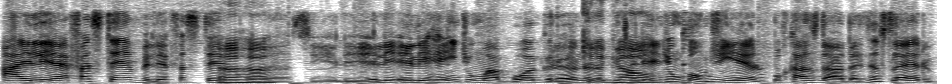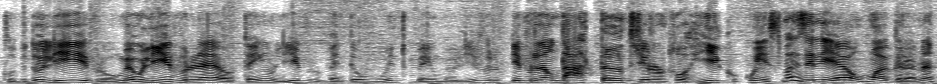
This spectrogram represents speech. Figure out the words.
Ah, ele é faz tempo, ele é faz tempo, Aham. né? Assim, ele, ele, ele rende uma boa grana. Que legal. Ele rende um bom dinheiro por causa da, das newsletters, o clube do livro, o meu livro, né? Eu tenho um livro, vendeu muito bem o meu livro. O livro não dá tanto dinheiro, eu não tô rico com isso, mas ele é uma grana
